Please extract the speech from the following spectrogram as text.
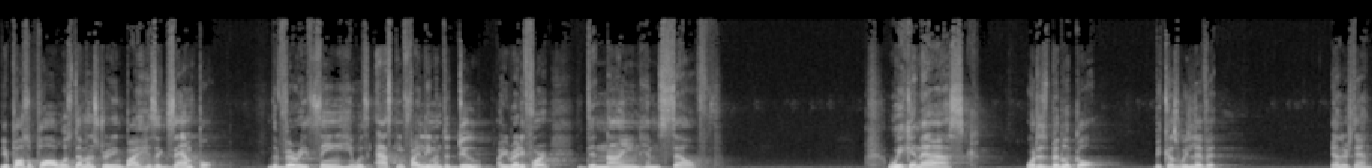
The Apostle Paul was demonstrating by his example the very thing he was asking Philemon to do. Are you ready for it? Denying himself. We can ask what is biblical because we live it. You understand?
